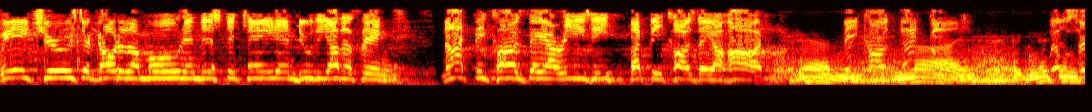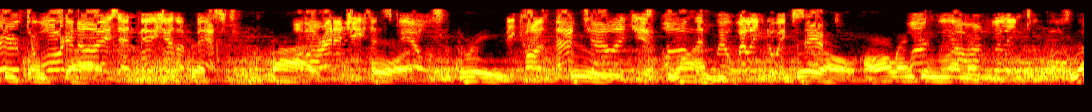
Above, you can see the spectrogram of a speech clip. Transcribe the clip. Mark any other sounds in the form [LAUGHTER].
We choose to go to the moon in this decade and do the other things. Not because they are easy, but because they are hard. Ten, Because that nine, goal ignition will serve to sequence organize start. and measure the Six, best of five, our energies and four, skills. three, Because that two, challenge is one that we're willing to accept. Zero. All One engine we are running. unwilling to postpone.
